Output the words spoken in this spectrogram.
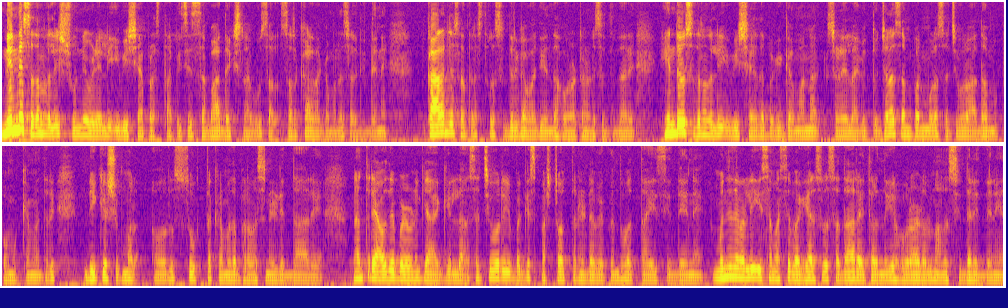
ನಿನ್ನೆ ಸದನದಲ್ಲಿ ಶೂನ್ಯ ವೇಳೆಯಲ್ಲಿ ಈ ವಿಷಯ ಪ್ರಸ್ತಾಪಿಸಿ ಸಭಾಧ್ಯಕ್ಷರಾಗೂ ಸ- ಸರ್ಕಾರದ ಗಮನ ಸೆಳೆದಿದ್ದೇನೆ. ಕಾರಂಜ ಸಂತ್ರಸ್ತರು ಸುದೀರ್ಘಾವಧಿಯಿಂದ ಹೋರಾಟ ನಡೆಸುತ್ತಿದ್ದಾರೆ. ಹಿಂದೂ ಸದನದಲ್ಲಿ ಈ ವಿಷಯದ ಬಗ್ಗೆ ಗಮನ ಸೆಳೆಯಲಾಗಿತ್ತು. ಜಲಸಂಪನ್ಮೂಲ ಸಚಿವರು ಆದ ಉಪಮುಖ್ಯಮಂತ್ರಿ ಡಿ ಕೆ ಶಿವಕುಮಾರ್ ಅವರು ಸೂಕ್ತ ಕ್ರಮದ ಭರವಸೆ ನೀಡಿದ್ದಾರೆ. ನಂತರ ಯಾವುದೇ ಬೆಳವಣಿಗೆ ಆಗಿಲ್ಲ. ಸಚಿವರು ಈ ಬಗ್ಗೆ ಸ್ಪಷ್ಟ ಉತ್ತರ ನೀಡಬೇಕು ಎಂದು ಒತ್ತಾಯಿಸಿದ್ದೇನೆ. ಮುಂದಿನ ದಿನಗಳಲ್ಲಿ ಈ ಸಮಸ್ಯೆ ಬಗೆಹರಿಸಲು ಸದಾ ರೈತರೊಂದಿಗೆ ಹೋರಾಡಲು ನಾನು ಸಿದ್ಧನಿದ್ದೇನೆ.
